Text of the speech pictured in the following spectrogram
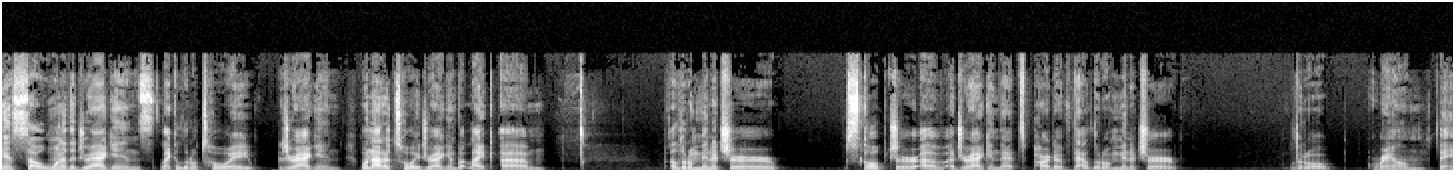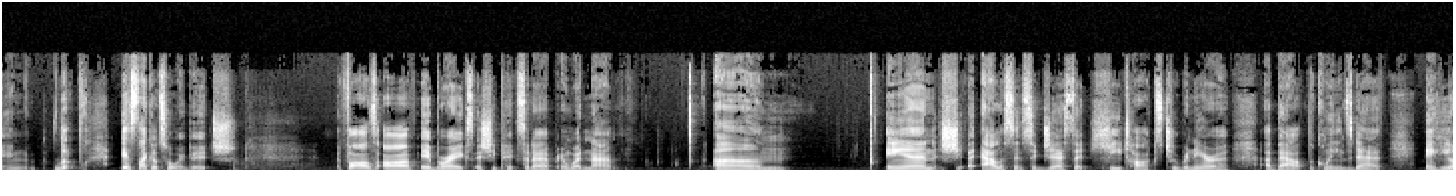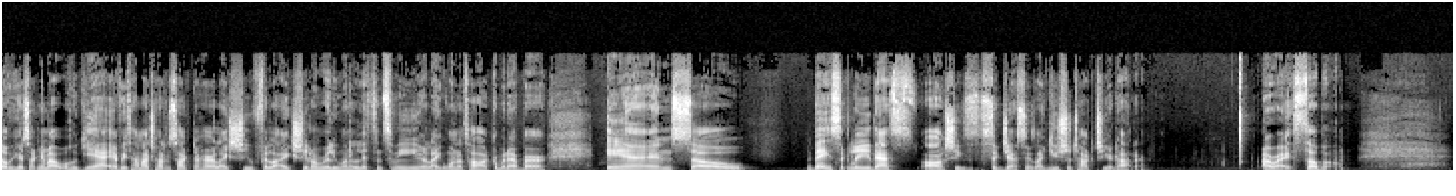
And so one of the dragons, like a little toy dragon, well, not a toy dragon, but like um a little miniature sculpture of a dragon that's part of that little miniature little realm thing. Look, it's like a toy, bitch falls off, it breaks, and she picks it up and whatnot. Um, and she, Alicent suggests that he talks to Rhaenyra about the queen's death. And he over here talking about, well, yeah, every time I try to talk to her, like she feel like she don't really want to listen to me or like want to talk or whatever. And so basically that's all she's suggesting is like you should talk to your daughter. All right, so boom.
